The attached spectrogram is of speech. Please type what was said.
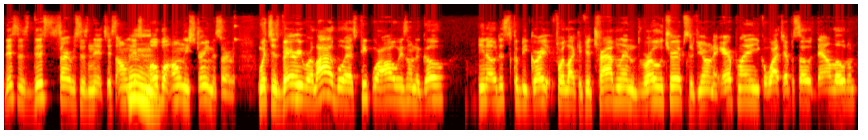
this is this service's niche it's only it's Mm. mobile only streaming service which is very reliable as people are always on the go you know, this could be great for like if you're traveling road trips, if you're on an airplane, you can watch episodes, download them.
